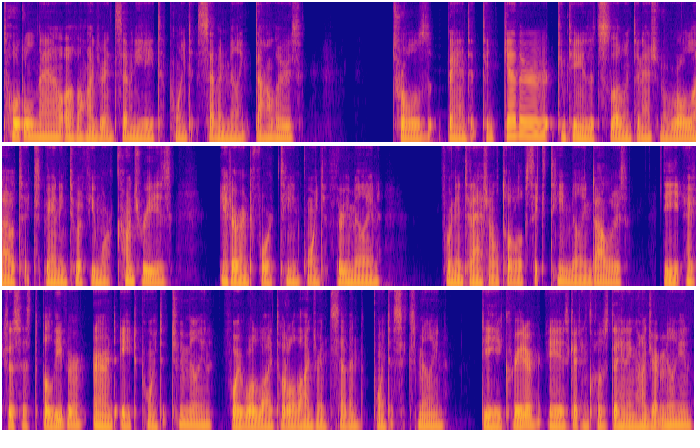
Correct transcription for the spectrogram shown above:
total now of 178.7 million dollars. Trolls Band Together continues its slow international rollout, expanding to a few more countries. It earned 14.3 million for an international total of 16 million dollars. The Exorcist Believer earned 8.2 million for a worldwide total of 107.6 million. The creator is getting close to hitting 100 million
